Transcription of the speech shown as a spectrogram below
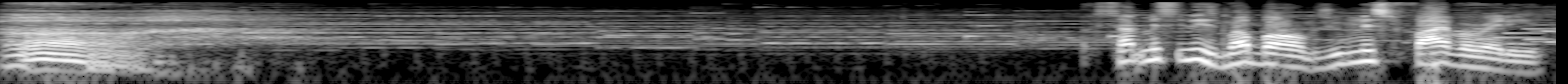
Stop missing these mud bombs. You missed five already.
